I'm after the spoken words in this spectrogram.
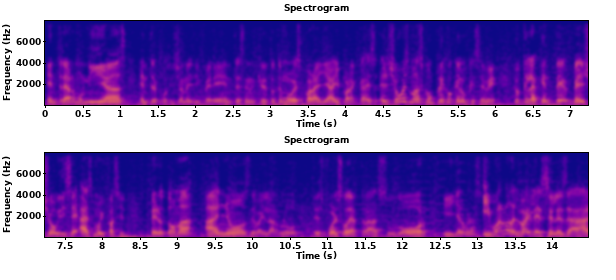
entre armonías, entre posiciones diferentes, en el que tú te mueves para allá y para acá, es- el show es más complejo que lo que se ve. Creo que la gente ve el show y dice, ah, es muy fácil, pero toma años de bailarlo, esfuerzo de atrás, sudor, y ya lo verás. Igual lo del baile se les da a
